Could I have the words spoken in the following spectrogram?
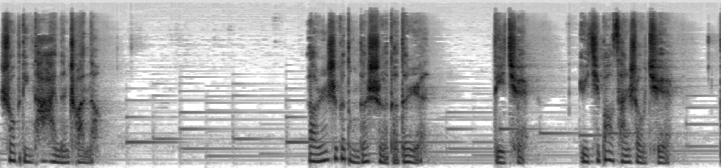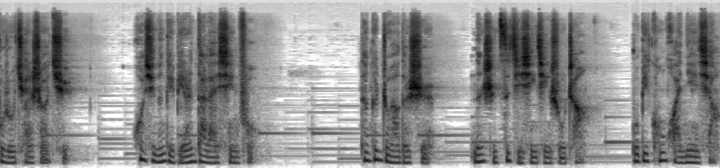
说不定他还能穿呢。老人是个懂得舍得的人，的确，与其抱残守缺，不如全舍去，或许能给别人带来幸福。但更重要的是，能使自己心情舒畅，不必空怀念想。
